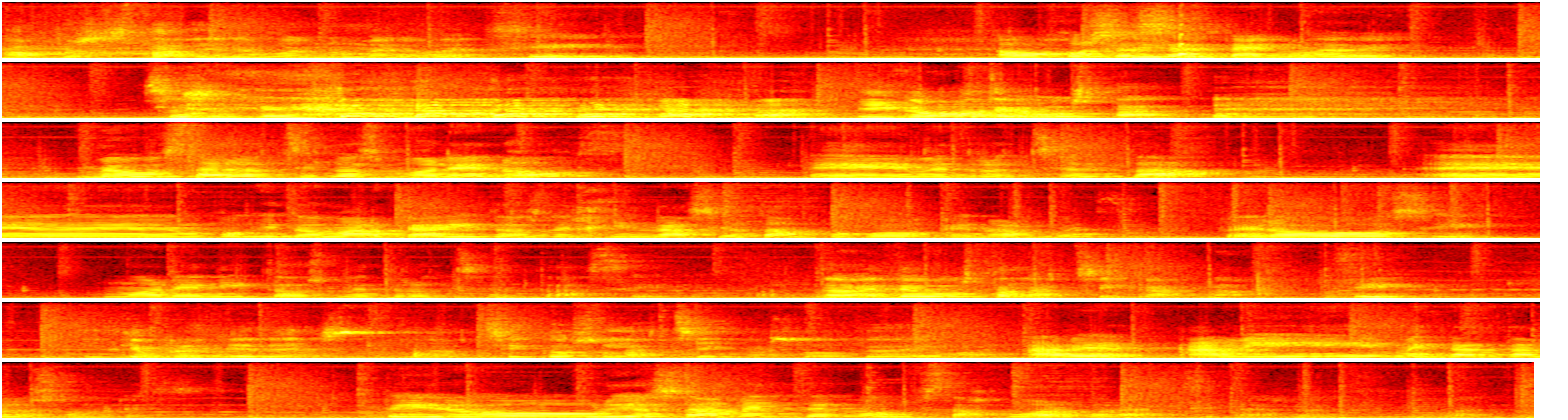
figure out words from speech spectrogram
Ah, pues está bien, es buen número, ¿eh? sí. A lo mejor Sí. 69. 60. ¿Y cómo te gustan? Me gustan los chicos morenos, eh, metro 80, eh, un poquito marcaditos de gimnasio, tampoco enormes, pero sí, morenitos, metro 80, sí. También te gustan las chicas, ¿no? Sí, ¿Y qué prefieres? ¿Los chicos o las chicas? ¿O te da igual? A ver, a mí me encantan los hombres, pero curiosamente me gusta jugar con las chicas. cuando.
